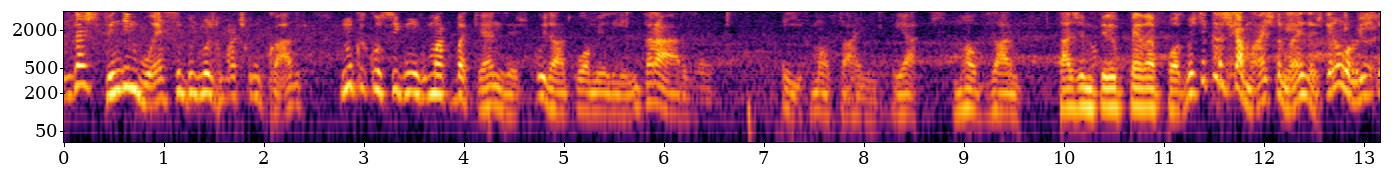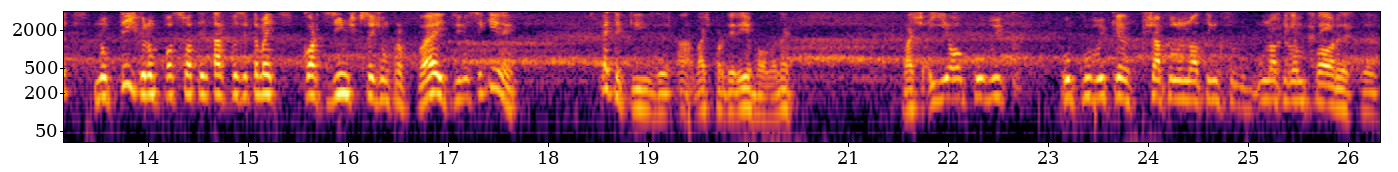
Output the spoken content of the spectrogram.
Os gajos defendem bué sempre os meus remates colocados. Nunca consigo um remate bacana, Zé. Cuidado com o homem ali, entrar, Zé. Aí, que mau timing. Yeah, mau desarme. Estás a meter o pé da posse. Mas tem que arriscar mais também, Zé. Que não arrisca, não que eu não posso só tentar fazer também cortezinhos que sejam perfeitos e não sei o quê, né? Mete aqui, Zé. Ah, vais perder aí a bola, né? Vais... Aí ó, o público, o público a puxar pelo Nottingham, Nottingham Forest, Zé.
